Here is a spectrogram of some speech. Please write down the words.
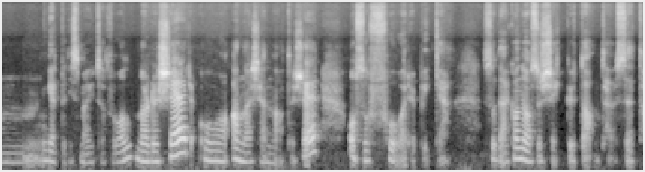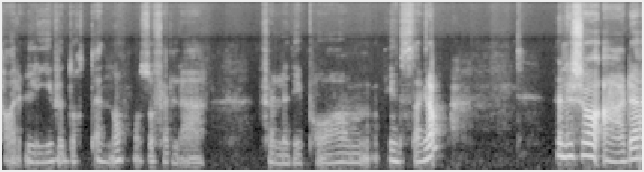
mm, hjelpe de som er utsatt for vold når det skjer, og anerkjenne at det skjer, og så forebygge. Så der kan du også sjekke ut tausettarliv.no, og så følge, følge de på mm, Instagram. Eller så er det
